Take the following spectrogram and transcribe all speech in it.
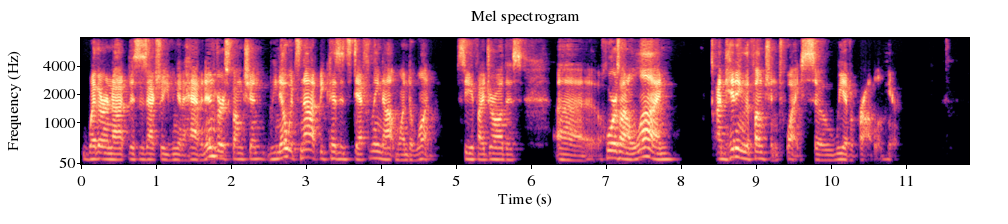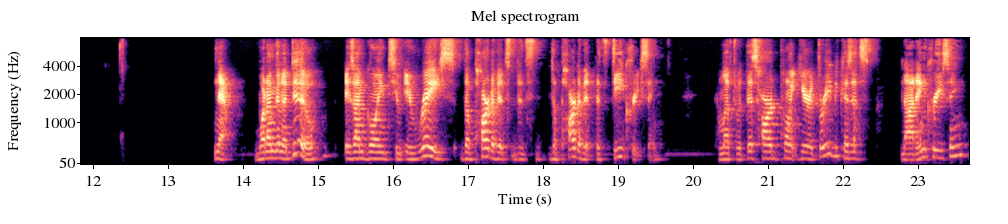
whether or not this is actually even going to have an inverse function, we know it's not because it's definitely not one-to-one. See, if I draw this uh, horizontal line, I'm hitting the function twice, so we have a problem here. Now, what I'm going to do is I'm going to erase the part of it that's the part of it that's decreasing. I'm left with this hard point here at three because it's not increasing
